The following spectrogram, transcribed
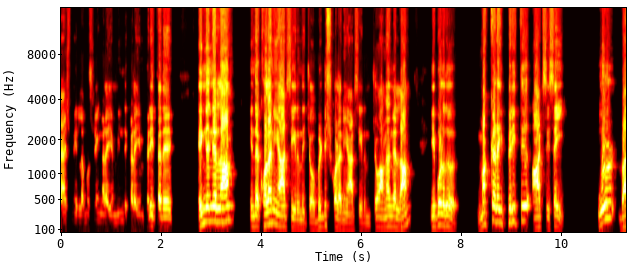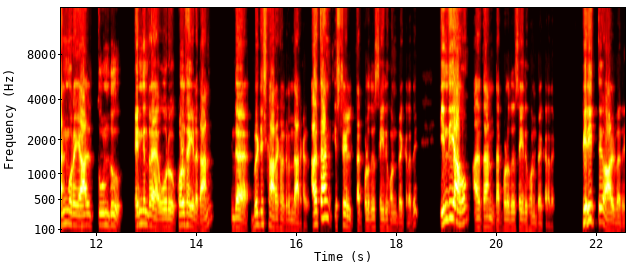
காஷ்மீர்ல முஸ்லிம்களையும் இந்துக்களையும் பிரித்தது. எங்கெங்கெல்லாம் இந்த கொலனி ஆட்சி இருந்துச்சோ பிரிட்டிஷ் கொலனி ஆட்சி இருந்துச்சோ அங்கங்கெல்லாம் இப்பொழுது மக்களை பிரித்து ஆட்சி செய் உள் வன்முறையால் தூண்டு என்கின்ற ஒரு கொள்கையில தான் இந்த பிரிட்டிஷ்காரர்கள் இருந்தார்கள். அதைத்தான் இஸ்ரேல் தற்பொழுது செய்து கொண்டிருக்கிறது. இந்தியாவும் அதைத்தான் தற்பொழுது செய்து கொண்டிருக்கிறது. பிரித்து ஆள்வது.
